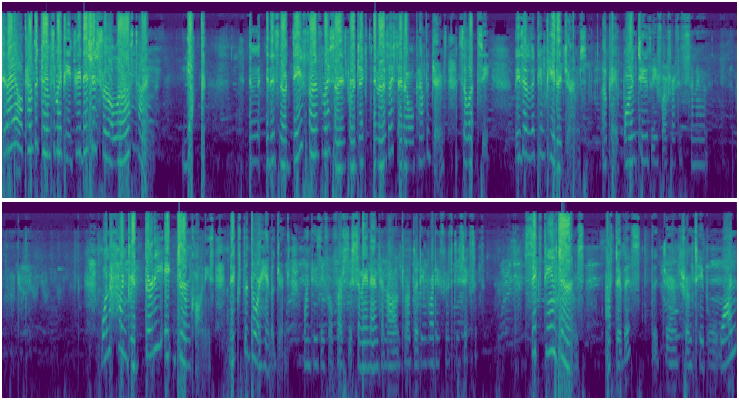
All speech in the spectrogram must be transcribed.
today I will count the germs in my petri dishes for the last time. Yuck! And it is now day five of my science project, and as I said, I will count the germs. So let's see. These are the computer germs. Okay, one, two, three, four, five, six, seven, eight. 138 germ colonies. Next, the door handle germs. 1, 2, 3, 4, 5, 6, 7, 8, 9, 10, 11, 12, 13, 14, 15, 16, 16 germs. After this, the germs from table 1.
